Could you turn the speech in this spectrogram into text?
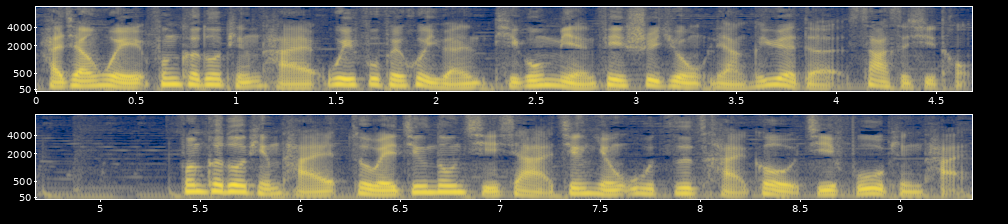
还将为丰客多平台未付费会员提供免费试用两个月的 SaaS 系统。丰客多平台作为京东旗下经营物资采购及服务平台，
